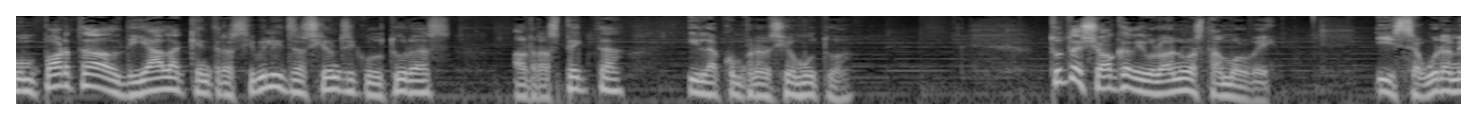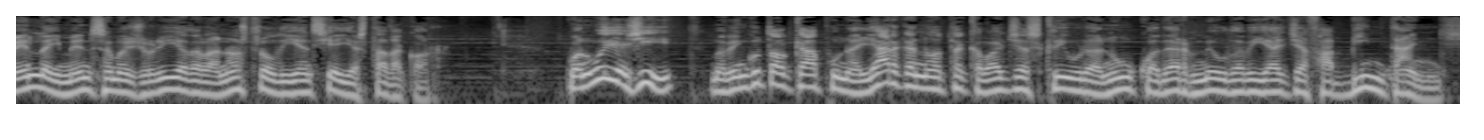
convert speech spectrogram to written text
comporta el diàleg entre civilitzacions i cultures, el respecte i la comprensió mútua. Tot això que diu l'ONU està molt bé, i segurament la immensa majoria de la nostra audiència hi està d'acord. Quan ho he llegit, m'ha vingut al cap una llarga nota que vaig escriure en un quadern meu de viatge fa 20 anys,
